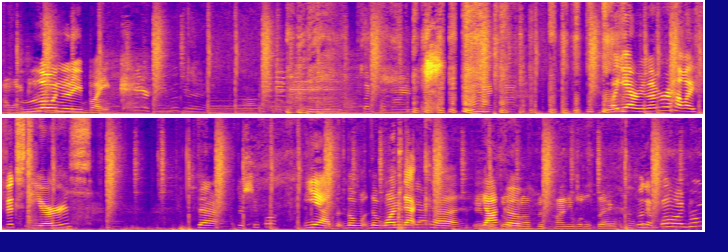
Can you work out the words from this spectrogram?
I want to be. Lonely bike. Here, can you move your? It's like put. Oh yeah, remember how I fixed yours? That the super. Yeah, the the, the one that uh, Okay, let's open up this tiny little thing. Look at mine, bro.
